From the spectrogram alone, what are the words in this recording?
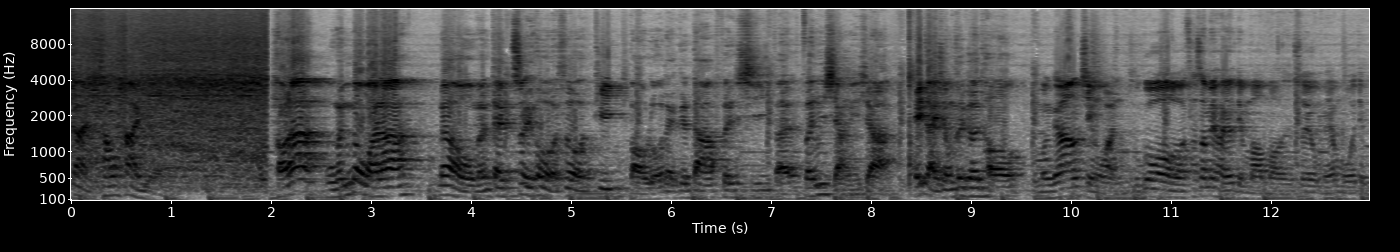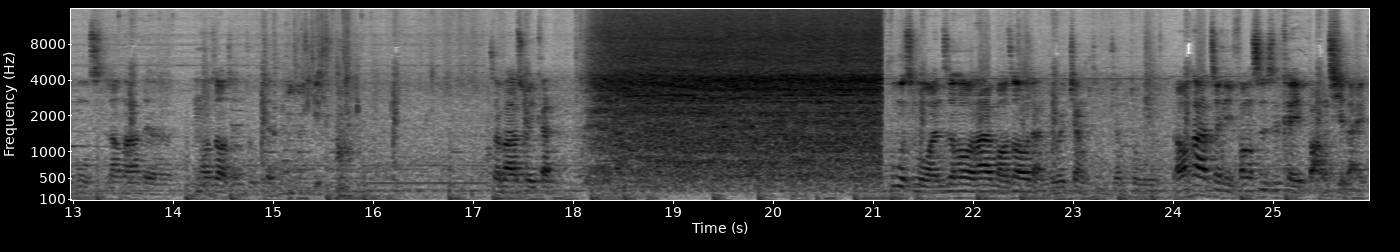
干超嗨的。好啦，我们弄完啦。那我们在最后的时候听保罗来跟大家分析，来分享一下黑仔熊这颗头。我们刚刚剪完，不过它上面还有点毛毛的，所以我们要抹一点慕斯，让它的毛躁程度更低一点，再把它吹干。慕斯抹完之后，它的毛躁感就会降低比较多。然后它的整理方式是可以绑起来的，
